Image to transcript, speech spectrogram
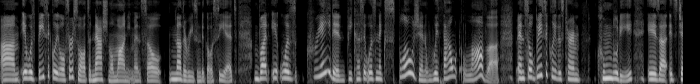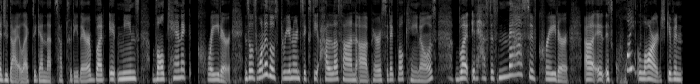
Um, it was basically, well, first of all, it's a national monument, so another reason to go see it. But it was created because it was an explosion without lava. And so basically, this term Kumburi is a, it's Jeju dialect. Again, that's Saturi there, but it means volcanic crater. And so it's one of those 360 Hallasan uh, parasitic volcanoes, but it has this massive crater. Uh, it, it's quite large given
